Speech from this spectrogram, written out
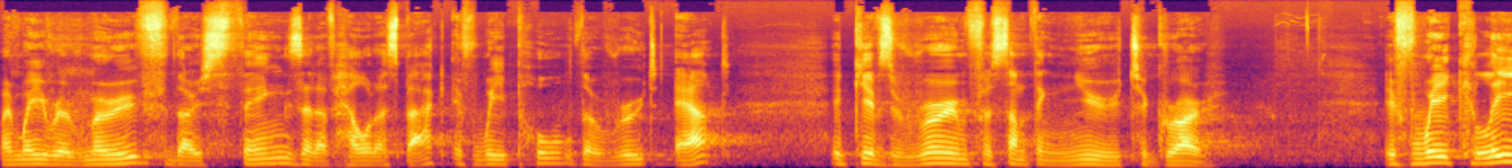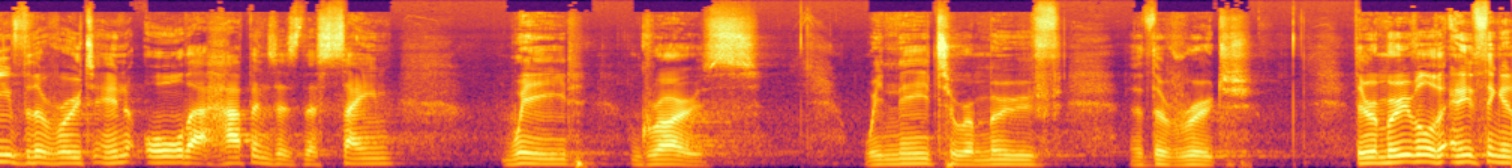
When we remove those things that have held us back, if we pull the root out, it gives room for something new to grow. If we leave the root in, all that happens is the same weed grows. We need to remove the root. The removal of anything in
